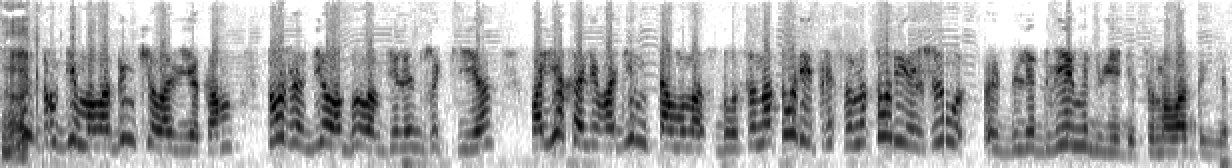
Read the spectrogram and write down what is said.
мы с другим молодым человеком, тоже дело было в Геленджике, поехали в один, там у нас был санаторий, при санатории жил э, две две медведицы молодые.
